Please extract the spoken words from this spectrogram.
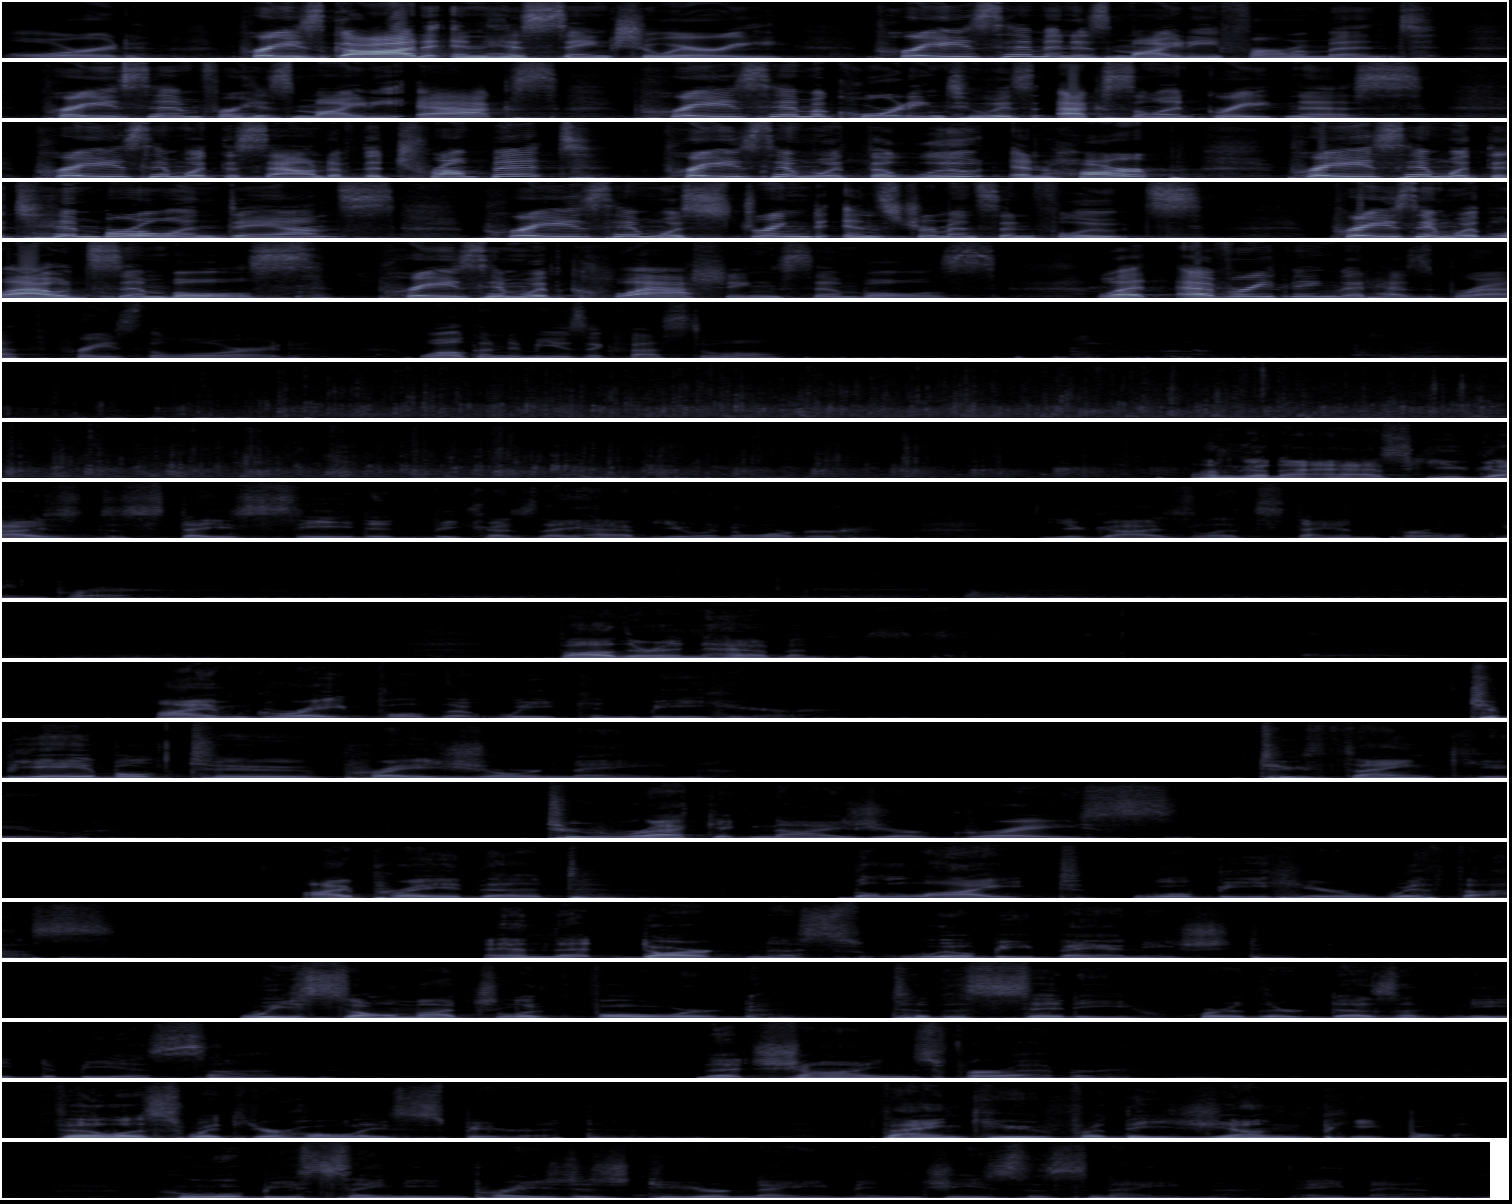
Lord. Praise God in his sanctuary. Praise him in his mighty firmament. Praise him for his mighty acts. Praise him according to his excellent greatness. Praise him with the sound of the trumpet. Praise him with the lute and harp. Praise him with the timbrel and dance. Praise him with stringed instruments and flutes. Praise him with loud cymbals. Praise him with clashing cymbals. Let everything that has breath praise the Lord. Welcome to Music Festival. I'm going to ask you guys to stay seated because they have you in order. You guys, let's stand for opening prayer. Father in heaven, I am grateful that we can be here. To be able to praise your name, to thank you to recognize your grace. I pray that the light will be here with us and that darkness will be banished. We so much look forward to the city where there doesn't need to be a sun that shines forever. Fill us with your Holy Spirit. Thank you for these young people who will be singing praises to your name. In Jesus' name, amen.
